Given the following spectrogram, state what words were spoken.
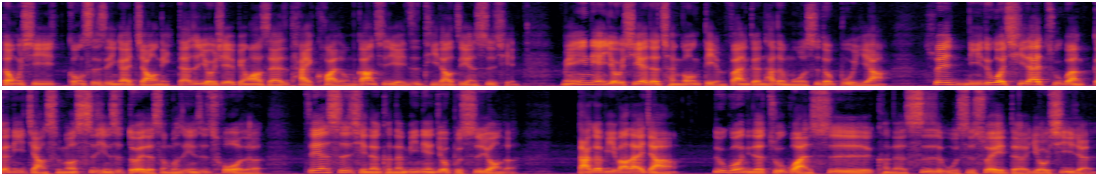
东西公司是应该教你，但是有一些变化实在是太快了。我们刚刚其实也是提到这件事情，每一年游戏业的成功典范跟它的模式都不一样。所以，你如果期待主管跟你讲什么事情是对的，什么事情是错的，这件事情呢，可能明年就不适用了。打个比方来讲，如果你的主管是可能四五十岁的游戏人，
